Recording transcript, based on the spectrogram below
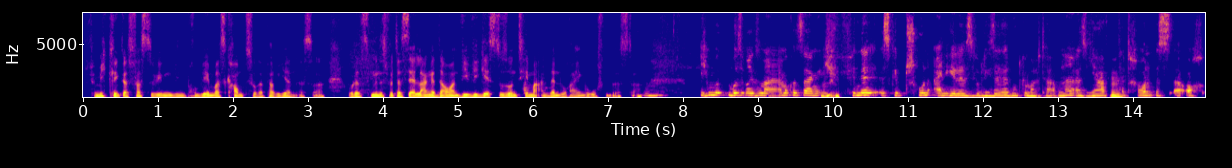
für mich klingt das fast so wie ein, wie ein Problem, was kaum zu reparieren ist. Oder zumindest wird das sehr lange dauern. Wie, wie gehst du so ein Thema an, wenn du reingerufen wirst? Mhm. Ich mu muss übrigens mal einmal kurz sagen, ich finde, es gibt schon einige, die das wirklich sehr, sehr gut gemacht haben. Ne? Also ja, hm. Vertrauen ist äh, auch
